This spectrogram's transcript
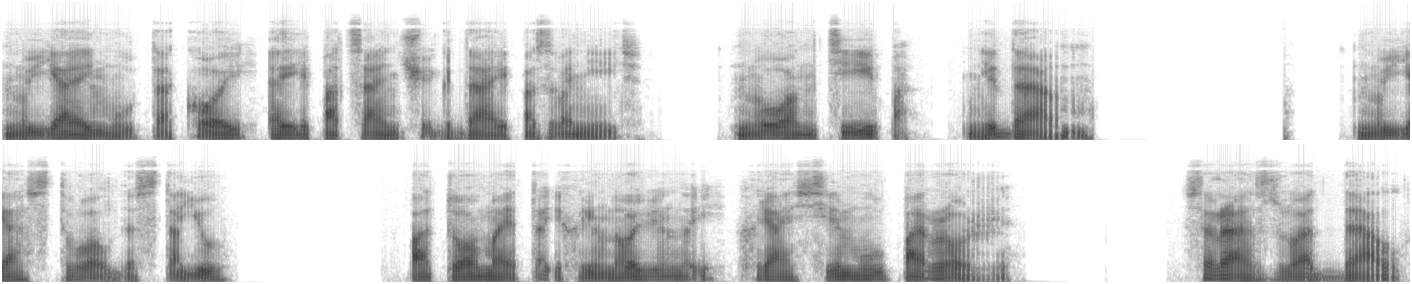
Ну я ему такой, эй пацанчик дай позвонить. Ну он типа, не дам. Ну я ствол достаю. Потом этой хреновиной хрясь ему по роже. Сразу отдал.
